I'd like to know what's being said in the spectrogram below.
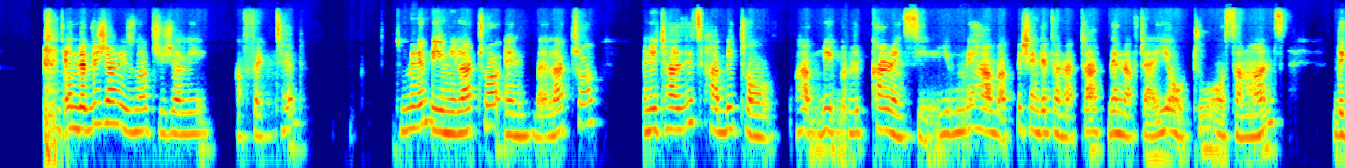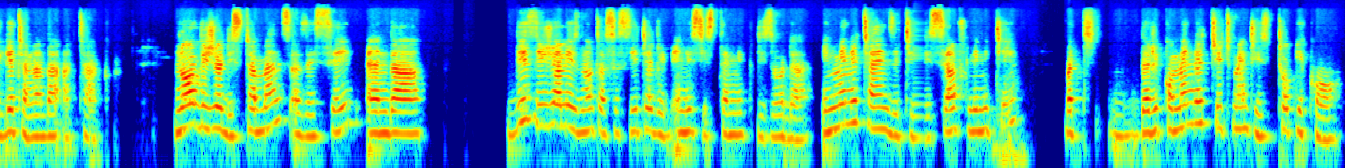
and the vision is not usually affected. It may be unilateral and bilateral, and it has its habit of having recurrency. You may have a patient get an attack, then after a year or two or some months, they get another attack. No visual disturbance, as I said, and uh, this usually is not associated with any systemic disorder. In many times, it is self-limiting, but the recommended treatment is topical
